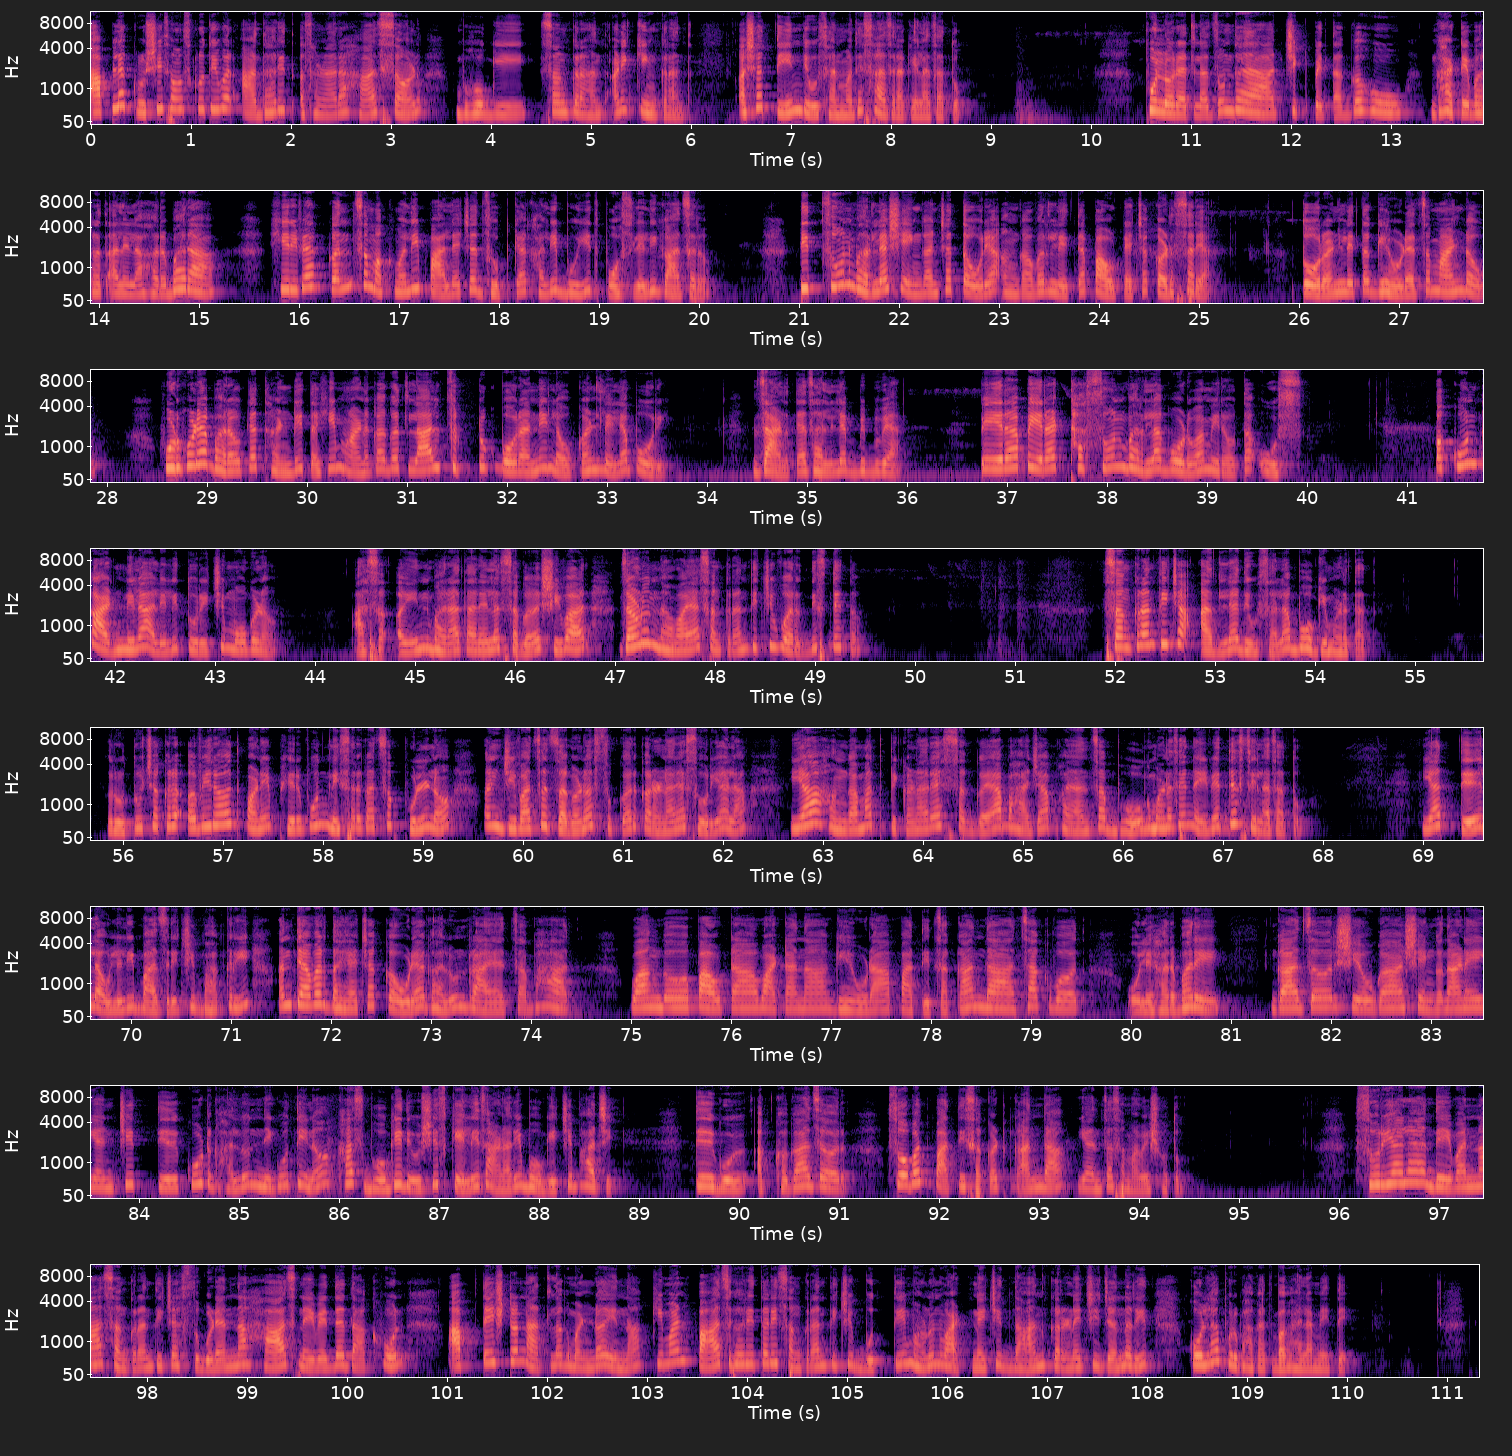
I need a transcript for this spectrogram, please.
आपल्या कृषी संस्कृतीवर आधारित असणारा हा सण भोगी संक्रांत आणि किंक्रांत अशा तीन दिवसांमध्ये साजरा केला जातो. फुलोऱ्यातला जुंधळा चिकपेता गहू घाटे भरत आलेला हरभरा हिरव्या कंच मखमली पाल्याच्या झोपक्याखाली भुईत पोचलेली गाजरं टिचून भरल्या शेंगांच्या तवऱ्या अंगावर लेत्या पावट्याच्या कडसऱ्या तोरण लेतं घेवड्याचं मांडव हुडहुड्या भरवत्या थंडीतही माणकागत लाल चुट्टूक बोरांनी लवकंडलेल्या बोरी. जाणत्या झालेल्या बिबव्या. पेरा पेरा ठसून भरला गोडवा मिरवता ऊस. पकून काढणीला आलेली तुरीची मोगणं. असं ऐन भरात आलेलं सगळं शिवार जणू नवाया संक्रांतीची वर्दीच देतं. संक्रांतीच्या आदल्या दिवसाला भोगी म्हणतात. ऋतुचक्र अविरतपणे फिरवून निसर्गाचं फुलणं आणि जीवाचं जगणं सुकर करणाऱ्या सूर्याला या हंगामात पिकणाऱ्या सगळ्या भाज्या फळांचा भोग म्हणजे नैवेद्यच दिला जातो. यात तेल लावलेली बाजरीची भाकरी आणि त्यावर दह्याच्या कवड्या घालून रायाचा भात वांग पावटा वाटाणा घेवडा पातीचा कांदा चाकवत ओले हरभरे गाजर शेवगा शेंगदाणे यांची तिळकूट घालून निगुतीनं खास भोगी दिवशीच केली जाणारी भोगीची भाजी. तिळगुळ अख्खं गाजर सोबत पातीसकट कांदा यांचा समावेश होतो. सूर्याला देवांना संक्रांतीच्या सुगड्यांना हाच नैवेद्य दाखवून आपतेष्ट नातलग मंडळींना किमान पाच घरी तरी संक्रांतीची बुत्ती म्हणून वाटण्याची दान करण्याची जनरीत कोल्हापूर भागात बघायला मिळते.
